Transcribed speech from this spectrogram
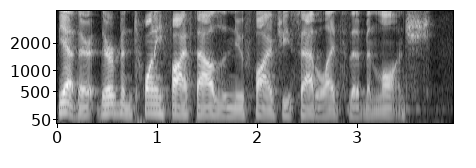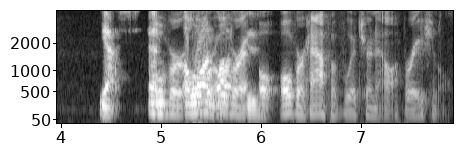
Yeah, there there have been 25,000 new 5G satellites that have been launched. Yes, and over Elon over over, is, over half of which are now operational.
